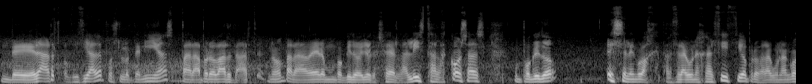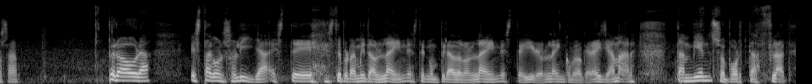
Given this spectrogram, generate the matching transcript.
de, Dart oficial, pues lo tenías para probar Dart, ¿no? Para ver un poquito, yo qué sé, la lista, las cosas, un poquito ese lenguaje para hacer algún ejercicio, probar alguna cosa. Pero ahora esta consolilla, este, este programita online, este compilador online, este IDE online, como lo queráis llamar, también soporta Flutter.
